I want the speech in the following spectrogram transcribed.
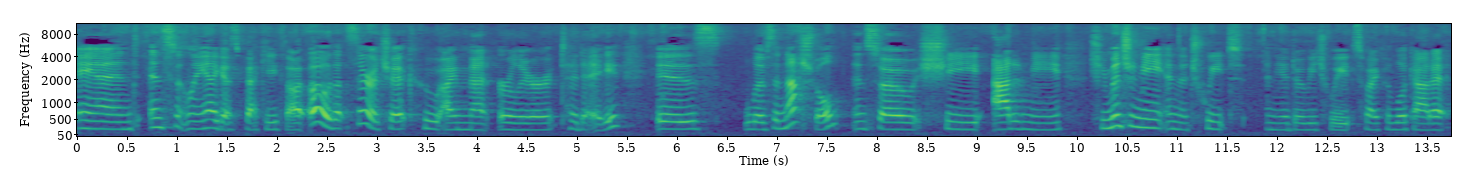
And instantly, I guess Becky thought, "Oh, that Sarah chick who I met earlier today is lives in Nashville." And so she added me, she mentioned me in the tweet in the Adobe tweet so I could look at it.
